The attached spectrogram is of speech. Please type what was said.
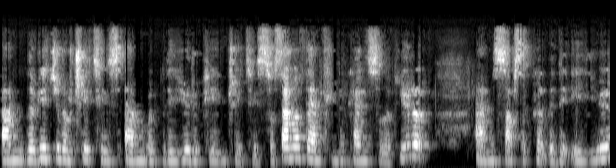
um, the regional treaties um, would be the European treaties. So some of them from the Council of Europe, and um, subsequently the EU,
